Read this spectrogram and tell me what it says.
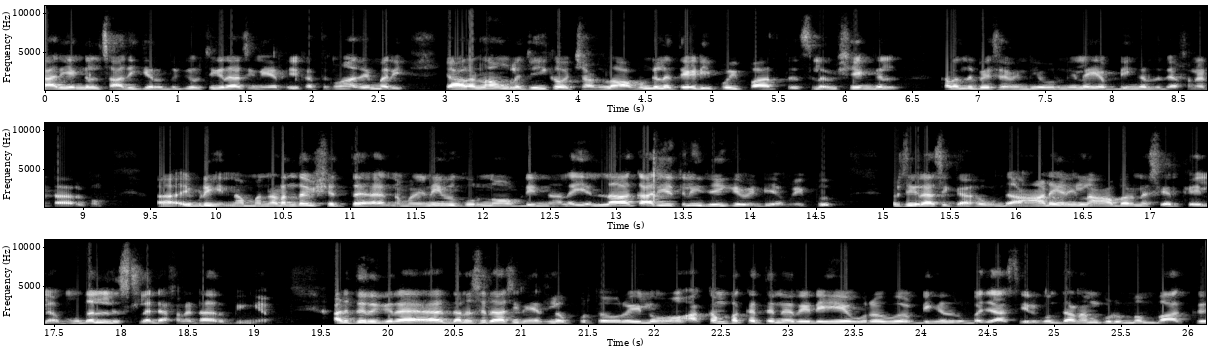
காரியங்கள் சாதிக்கிறதுக்கு ருச்சிகராசி நேர்கள் கற்றுக்கணும் அதே மாதிரி யாரெல்லாம் உங்களை ஜெயிக்க வச்சாங்களோ அவங்கள தேடி போய் பார்த்து சில விஷயங்கள் கலந்து பேச வேண்டிய ஒரு நிலை அப்படிங்கிறது டெஃபினட்டாக இருக்கும். இப்படி நம்ம நடந்த விஷயத்த நம்ம நினைவு கூர்ந்தோம் அப்படின்னால எல்லா காரியத்திலையும் ஜெயிக்க வேண்டிய அமைப்பு ரிஷிகராசிக்காக உண்டு. ஆடை அணிகள் ஆபரண சேர்க்கையில் முதல் லிஸ்ட்ல டெஃபினட்டாக இருப்பீங்க. அடுத்து இருக்கிற தனுசு ராசி நேர்களை பொறுத்தவரையிலும் அக்கம் பக்கத்தினரிடையே உறவு அப்படிங்கிறது ரொம்ப ஜாஸ்தி இருக்கும். தனம் குடும்பம் வாக்கு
